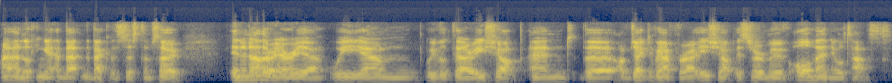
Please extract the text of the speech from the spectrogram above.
and looking at that in the back of the system. So in another area, we um, we've looked at our eShop, and the objective for our eShop is to remove all manual tasks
